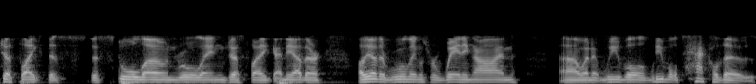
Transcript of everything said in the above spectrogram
just like this the school loan ruling, just like any other all the other rulings we're waiting on, uh, when it, we will we will tackle those.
